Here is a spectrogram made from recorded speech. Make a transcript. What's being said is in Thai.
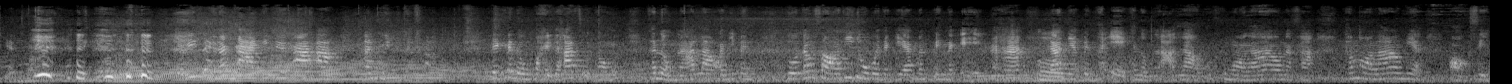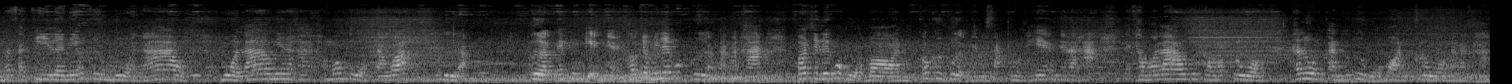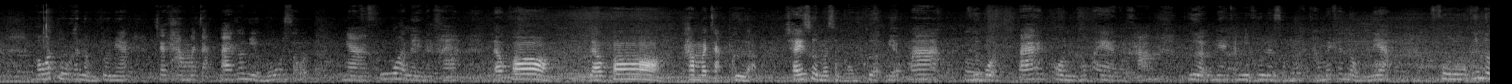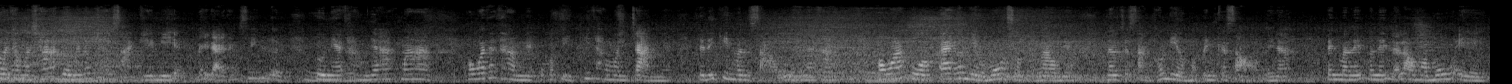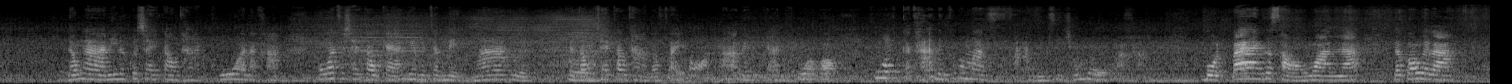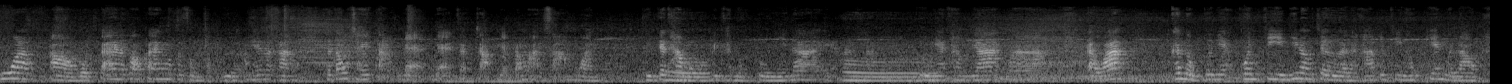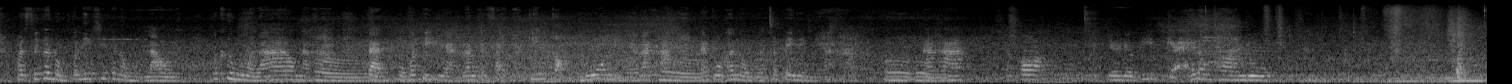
เขียนว่าเดี๋ยวพี่ใส่หน้ากากนิดนึงอะอะอันนี้เป็นขนมใหม่ล่าสุดของขนมร้านเรา อันนี้เป็นตัวเต้าซอที่ดูไปตะเกียบมันเป็นนางเอกนะคะอืมด้านเนี้ยเป็นพระเอกขนมร้านเราก็คือมอเล่านะคะ ถ้ามอเล่าเนี่ยออกเสียงภาษาจีนเลยเนี่ยก็คือหมัวเล่าหมัวเล่าเนี่ยนะคะคำว่าบวกแปลว่าเผือกเผือกในภูเก็ตเนี่ยเขาจะไม่เรียกว่าเผือกอะนะคะเขาจะเรียกว่าหัวบอลก็คือเผือกในภาษากรุงเทพเนี่ยแหละค่ะแต่คำว่าเล่าคือคำว่ากลวง ถ้ารวมกันก็คือหัวบอลกลวงอะนะคะ เพราะว่าตัวขนมตัวเนี้ยจะทำมาจากแป้งข้าวเหนียวมูสดงาคั่วเลยนะคะ แล้วก็แล้วก็ทำมาจากเผือกใช้ส่วนผสมของเผือกเยอะมาก คือบดแป้งคนเข้าไปนะคะเผือกเนี่ยจะมีคุณสมบัติทำให้ขนมเนี่ยฟูขึ้นโดยธรรมชาติโดยไม่ต้องใช้สารเคมีใดๆทั้งสิ้นเลย ตัวนี้ยทำยากมาก เพราะว่าถ้าทำเนี่ยปกติที่ทำวันจันทร์เนี่ยจะได้กินวันเสาร์เลยนะคะ เพราะว่าตัวแป้งข้าวเหนียวโม่สดของเราเนี่ยเราจะสั่งข้าวเหนียวมาเป็นกระสอบเลยนะ เป็นเมล็ดเมล็ดแล้วเรามาโม่เอง แล้วงานนี่เราก็ใช้เตาถ่านคั่วนะคะ เพราะว่าถ้าใช้เตาแก๊สเนี่ยมันจะเหม็นมากเลยจะต้องใช้เตาถ่านแล้วไฟอ่อนมากเลยในการคั่วก็คั่วกระทะหนึ่งก็ประมาณสามถึงสี่ชั่วโมงอะค่ะบดแป้งก็สองวันแล้ว แล้วก็เวลาคั่วเอ่อบดแป้งแล้วก็เอาแป้งมาผสมกับเผือกเนี่ยนะคะ จะต้องใช้ตากแดดแดดจัดๆเนี่ยประมาณสามวัน ถึงจะทำออกมาเป็นขนมตัวนี้ได้อะอืมตัวเนี้ยทำยากมาก แต่ว่า ขนมตัวเนี้ยคนจีนที่เราเจอนะคะเป็นจีนเขาเกี้ยงเหมือนเรามาซื้อขนมก็เรียกชื่อขนมเหมือนเราเลยก็คือมัวล่าวนะคะอืมแต่ปกติเนี่ยเราจะใส่แค่กิ้งกล่องม่วงอย่างเงี้ยนะคะอืมแต่ตัวขนมมันจะเป็นอย่างเงี้ยค่ะอืมอืมนะคะ แล้วก็เดี๋ยวเดี๋ยวพี่แกะให้ลองทานดู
